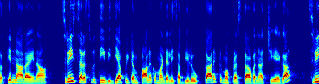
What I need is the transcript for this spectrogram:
సత్యనారాయణ శ్రీ సరస్వతి విద్యాపీఠం పాలక మండలి సభ్యులు కార్యక్రమ ప్రస్తావన చేయగా శ్రీ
